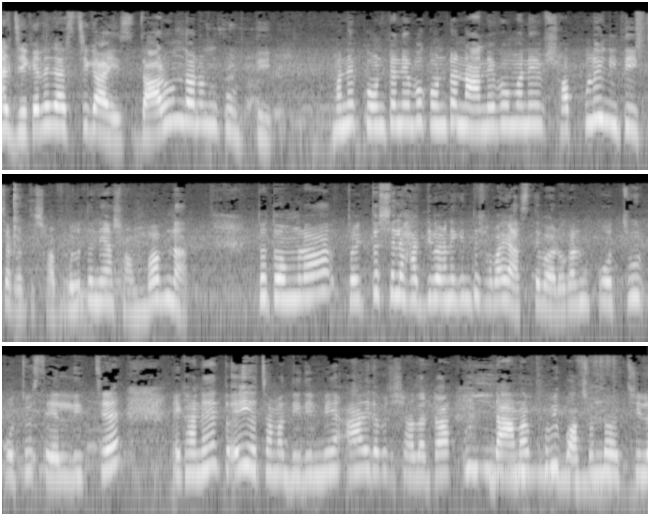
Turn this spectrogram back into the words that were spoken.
আর যেখানে যাচ্ছি গাইস দারুণ দারুণ কুর্তি। মানে কোনটা নেব, কোনটা না নেব মানে সবগুলোই নিতে ইচ্ছা করছে। সবগুলো তো নেওয়া সম্ভব না। তো তোমরা চৈত্র সেলে হাত হাতিবাগানে কিন্তু সবাই আসতে পারো, কারণ প্রচুর প্রচুর সেল দিচ্ছে এখানে। তো এই হচ্ছে আমার দিদির মেয়ে। আর এটা হচ্ছে সাদাটা, দা আমার খুবই পছন্দ হচ্ছিল।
